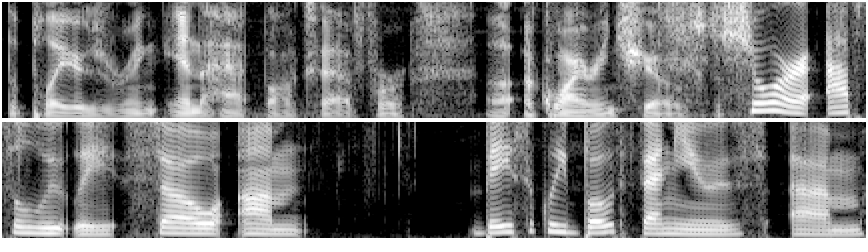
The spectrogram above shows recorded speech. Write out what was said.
the Players Ring and the Hatbox have for uh, acquiring shows? Sure, absolutely. So, um, basically, both venues um,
